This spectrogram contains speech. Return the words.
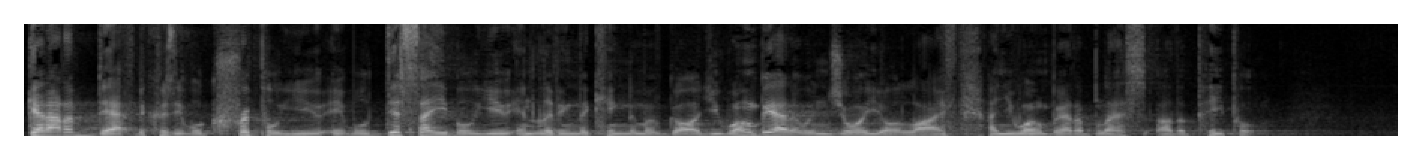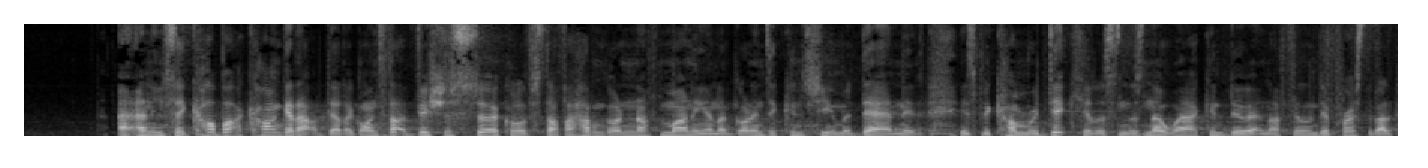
Get out of debt because it will cripple you, it will disable you in living the kingdom of God. You won't be able to enjoy your life and you won't be able to bless other people. And you say, Carl, but I can't get out of debt. I go into that vicious circle of stuff. I haven't got enough money and I've got into consumer debt and it, it's become ridiculous and there's no way I can do it and I'm feeling depressed about it.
